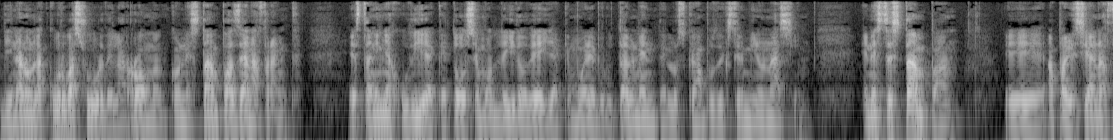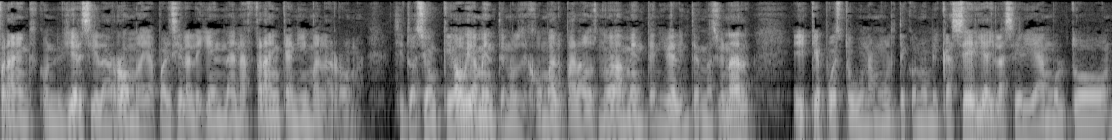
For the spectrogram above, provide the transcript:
llenaron la curva sur de la Roma con estampas de Ana Frank, esta niña judía que todos hemos leído de ella que muere brutalmente en los campos de exterminio nazi. En esta estampa eh, aparecía Ana Frank con el jersey de la Roma y aparecía la leyenda Ana Frank anima a la Roma situación que obviamente nos dejó mal parados nuevamente a nivel internacional y que pues tuvo una multa económica seria y la Serie multó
